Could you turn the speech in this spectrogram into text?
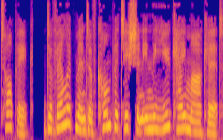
Topic: Development of competition in the UK market.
